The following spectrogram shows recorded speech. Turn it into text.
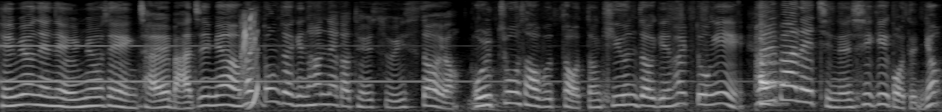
개묘내내 을묘생 잘 맞으면 활동적인 한 해가 될 수 있어요. 올 초서부터 어떤 기운적인 활동이 활발해지는 시기거든요.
